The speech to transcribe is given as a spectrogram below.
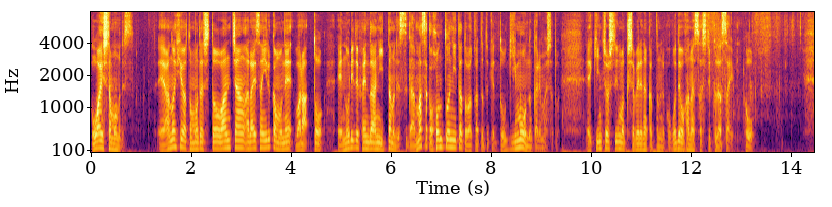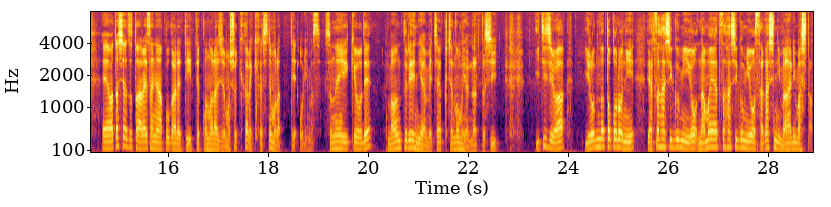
お会いしたものです、えーあの日は友達とワンチャン新井さんいるかもねわらと、えーノリでフェンダーに行ったのですがまさか本当にいたと分かった時は度肝を抜かれましたと、えー緊張してうまく喋れなかったのでここでお話しさせてください。ほう。えー私はずっと新井さんに憧れていてこのラジオも初期から聞かせてもらっております。その影響でマウントレーニアめちゃくちゃ飲むようになったし 一時はいろんなところに八つ橋グミを生八つ橋グミを探しに回りました。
